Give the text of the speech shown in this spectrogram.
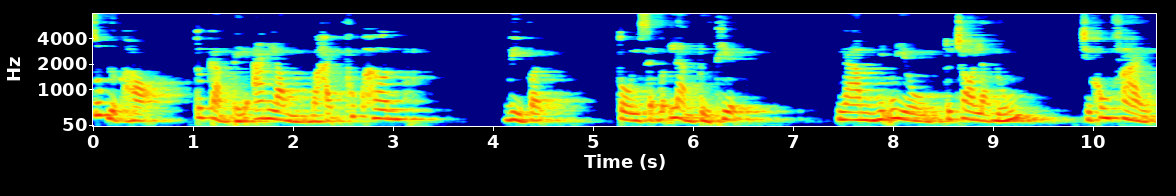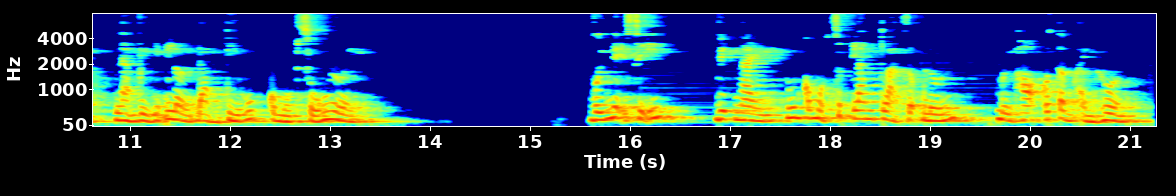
Giúp được họ tôi cảm thấy an lòng và hạnh phúc hơn. Vì vậy, tôi sẽ vẫn làm từ thiện, làm những điều tôi cho là đúng, chứ không phải làm vì những lời đàm tiếu của một số người. Với nghệ sĩ, việc này luôn có một sức lan tỏa rộng lớn bởi họ có tầm ảnh hưởng.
